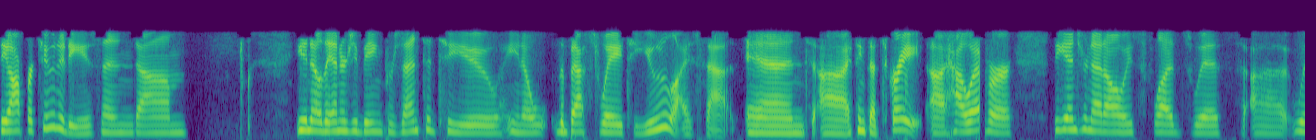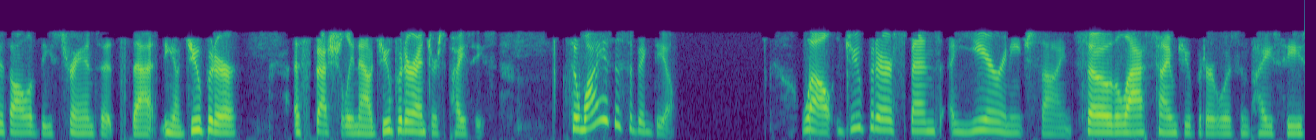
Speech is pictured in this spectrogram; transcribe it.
the opportunities and um, you know the energy being presented to you you know the best way to utilize that and uh, i think that's great uh, however the internet always floods with uh, with all of these transits that you know Jupiter, especially now Jupiter enters Pisces. So why is this a big deal? Well, Jupiter spends a year in each sign. So the last time Jupiter was in Pisces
